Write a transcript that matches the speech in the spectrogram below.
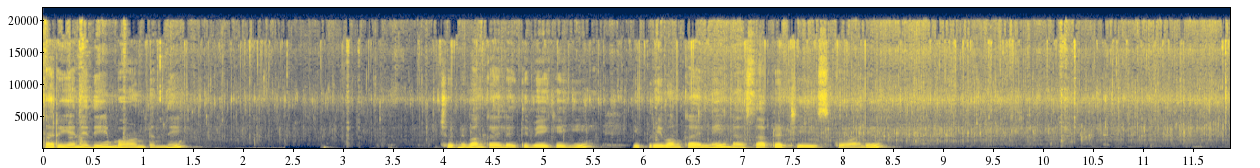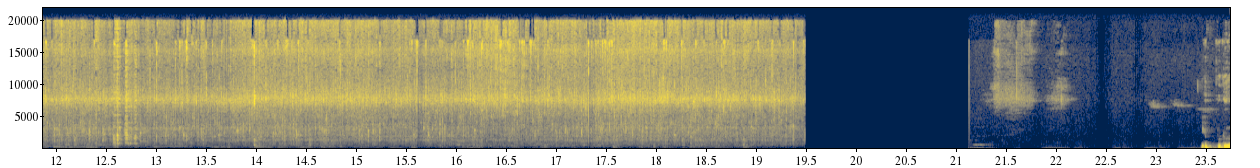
కర్రీ అనేది బాగుంటుంది. చూడండి వంకాయలు అయితే వేగాయి. ఇప్పుడు ఈ వంకాయల్ని ఇలా సపరేట్ చేసుకోవాలి. ఇప్పుడు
